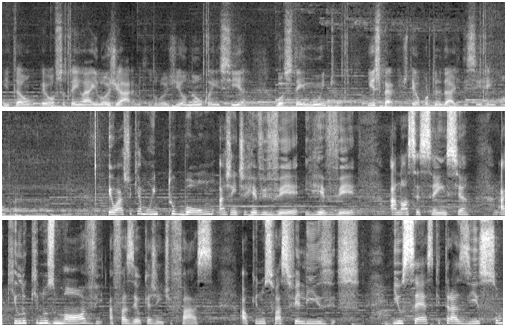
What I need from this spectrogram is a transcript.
Então, eu só tenho a elogiar a metodologia, eu não conhecia, gostei muito e espero que a gente tenha a oportunidade de se reencontrar. Eu acho que é muito bom a gente reviver e rever a nossa essência, aquilo que nos move a fazer o que a gente faz, ao que nos faz felizes. E o SESC traz isso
